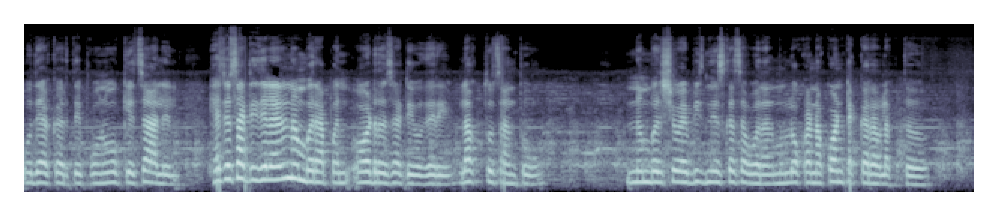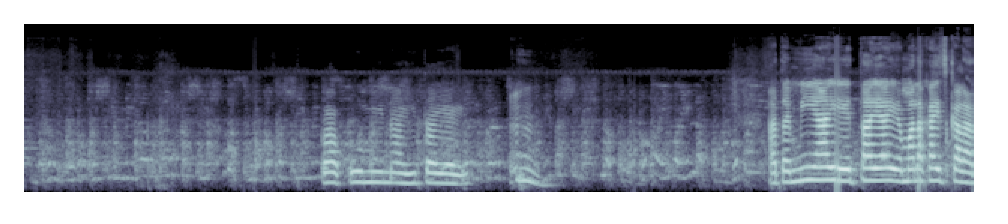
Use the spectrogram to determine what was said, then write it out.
उद्या करते फोन ओके चालेल. ह्याच्यासाठी दिलाय ना नंबर आपण ऑर्डरसाठी वगैरे. लागतोच आणतो नंबरशिवाय नंबर शिवाय बिझनेस कसा होणार? मग लोकांना कॉन्टॅक्ट करावं लागतं. काकू मी नाही ताई आहे. आता मी आहे ताई आहे. मला काहीच कळा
